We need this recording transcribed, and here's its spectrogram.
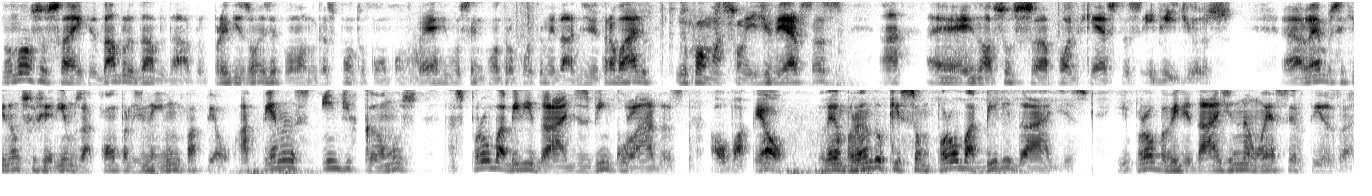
No nosso site www.previsioneseconomicas.com.br você encontra oportunidades de trabalho, informações diversas ah, e nossos uh, podcasts e vídeos. Uh, Lembre-se que não sugerimos a compra de nenhum papel, apenas indicamos as probabilidades vinculadas ao papel, lembrando que são probabilidades e probabilidade não é certeza.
